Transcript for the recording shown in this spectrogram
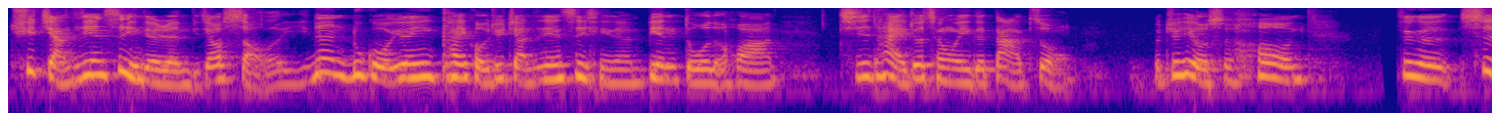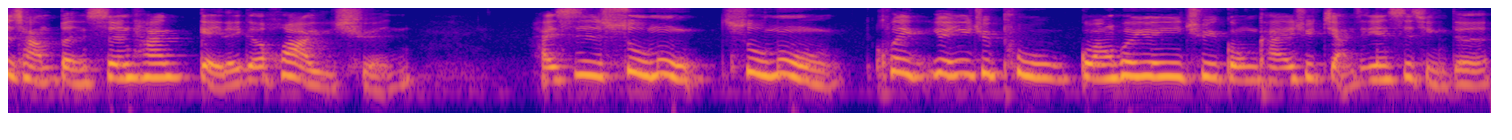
去讲这件事情的人比较少而已。那如果愿意开口去讲这件事情的人变多的话，其实它也就成为一个大众。我觉得有时候。这个市场本身，它给了一个话语权，还是数目数目会愿意去曝光，会愿意去公开去讲这件事情的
